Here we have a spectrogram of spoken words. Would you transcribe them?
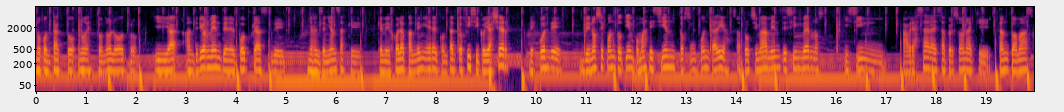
no contacto, no esto, no lo otro. Y anteriormente en el podcast de las enseñanzas que, que, me dejó la pandemia era el contacto físico. Y ayer, después de, de no sé cuánto tiempo, más de 150 días aproximadamente sin vernos y sin abrazar a esa persona que tanto amas,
